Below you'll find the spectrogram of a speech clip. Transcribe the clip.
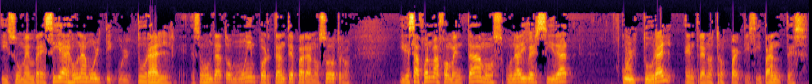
Y su membresía es una multicultural. Eso es un dato muy importante para nosotros. Y de esa forma fomentamos una diversidad cultural entre nuestros participantes.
